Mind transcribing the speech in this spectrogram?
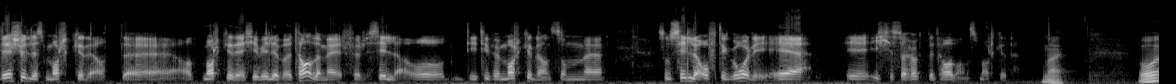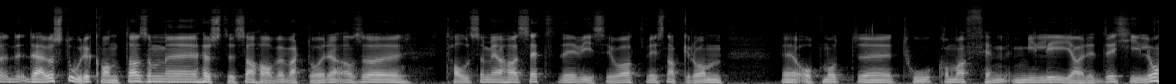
Det skyldes markedet. At, eh, at, markedet ikke vil betale mer for silda. Og de typer markedene som, eh, som silda ofte går i, er, er ikke så høyt betalende markedet. Nei. Og Det er jo store kvanta som eh, høstes av havet hvert år. altså Tall som jeg har sett, det viser jo at vi snakker om opp mot 2,5 milliarder kilo.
